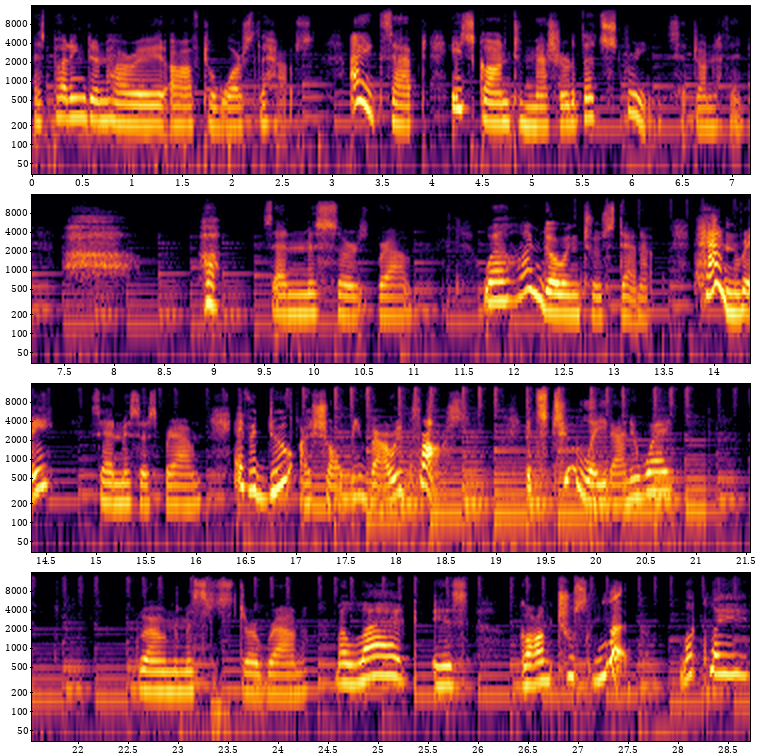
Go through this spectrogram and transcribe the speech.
as Paddington hurried off towards the house. I accept he's gone to measure that string, said Jonathan huh, said Mrs. Brown. Well, I'm going to stand up. Henry, said Mrs. Brown, if you do, I shall be very cross. It's too late anyway, groaned Mr. Brown. My leg is gone to slip. Luckily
